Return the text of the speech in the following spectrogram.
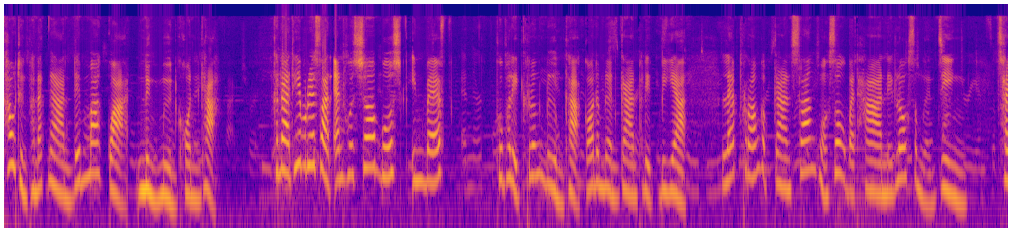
เข้าถึงพนักงานได้มากกว่า 10,000 คนค่ะ ขณะที่บริษัท Anheuser-Busch InBev ผู้ผลิตเครื่องดื่มค่ะ ก็ดำเนินการผลิตเบียร์และพร้อมกับการสร้างห่วงโซ่อุปทานในโลกเสมือนจริง ใช้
